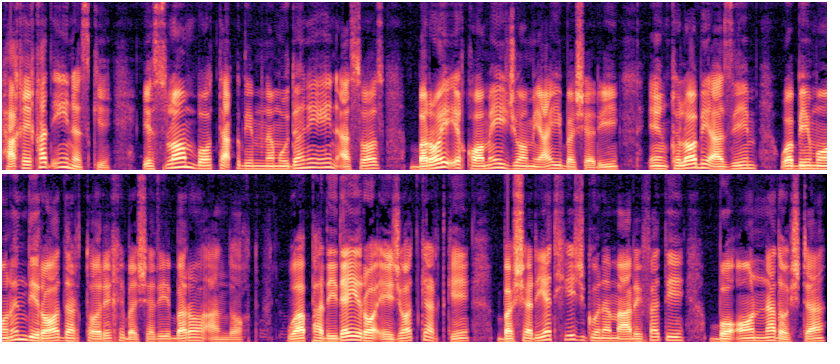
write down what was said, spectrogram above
حقیقت این است که اسلام با تقدیم نمودن این اساس برای اقامه جامعه بشری انقلاب عظیم و بیمانندی را در تاریخ بشری براه انداخت. و پدیده را ایجاد کرد که بشریت هیچ گونه معرفتی با آن نداشته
